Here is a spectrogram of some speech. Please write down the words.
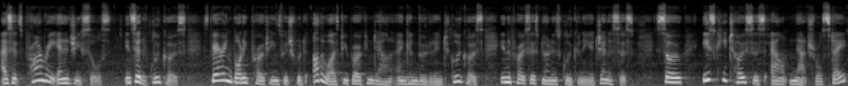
as its primary energy source instead of glucose, sparing body proteins which would otherwise be broken down and converted into glucose in the process known as gluconeogenesis. So, is ketosis our natural state?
